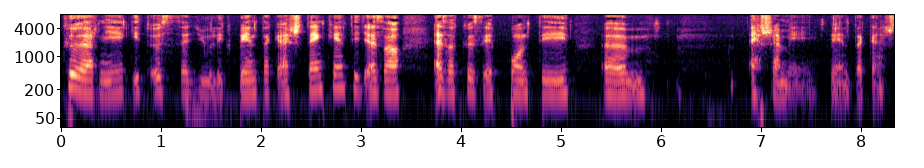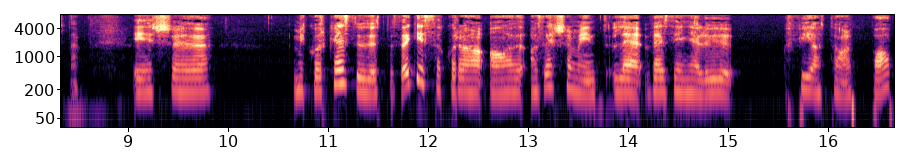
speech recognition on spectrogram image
környék itt összegyűlik péntek esténként, így ez a, ez a középponti öm, esemény péntek este. És ö, mikor kezdődött az egész, akkor a, a, az eseményt levezényelő fiatal pap,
